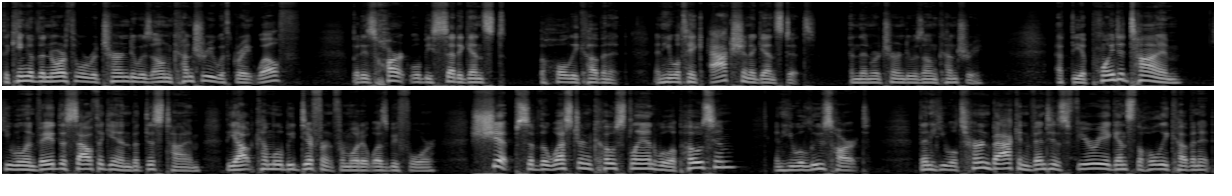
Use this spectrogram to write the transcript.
The king of the north will return to his own country with great wealth, but his heart will be set against the Holy Covenant, and he will take action against it and then return to his own country. At the appointed time, he will invade the south again, but this time the outcome will be different from what it was before. Ships of the western coastland will oppose him, and he will lose heart. Then he will turn back and vent his fury against the Holy Covenant.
